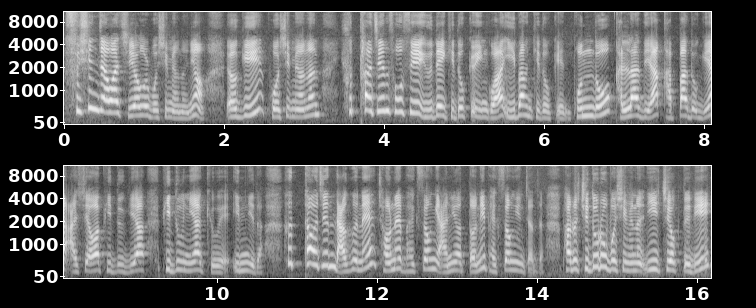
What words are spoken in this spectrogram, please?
수신자와 지역을 보시면은요. 여기 보시면은 흩어진 소수의 유대 기독교인과 이방 기독교인, 본도, 갈라디아, 갑바도기아, 아시아와 비두기아, 비두니아 교회입니다. 흩어진 나그네 전에 백성이 아니었더니 백성인 자들. 바로 지도로 보시면은 이 지역들이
